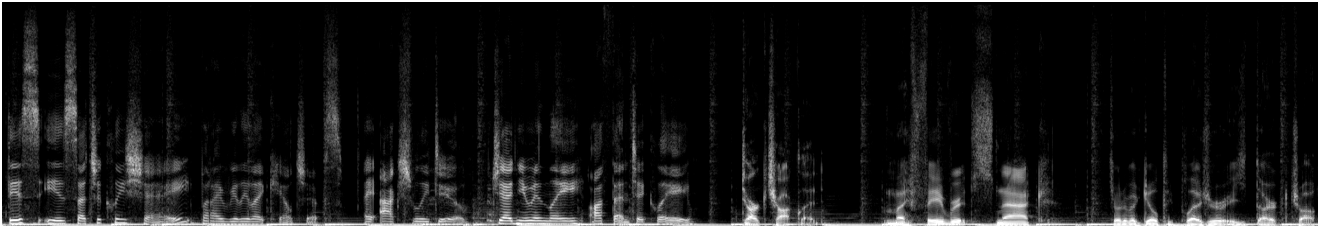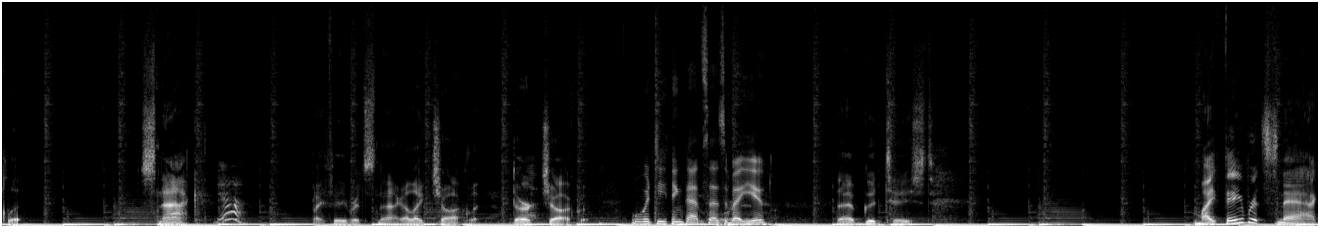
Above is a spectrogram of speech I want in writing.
This is such a cliche, but I really like kale chips. I actually do. Genuinely, authentically. Dark chocolate. My favorite snack Sort of a guilty pleasure is dark chocolate. Snack? Yeah. My favorite snack. I like chocolate. Dark chocolate. What do you think that says about you? They have good taste. My favorite snack,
